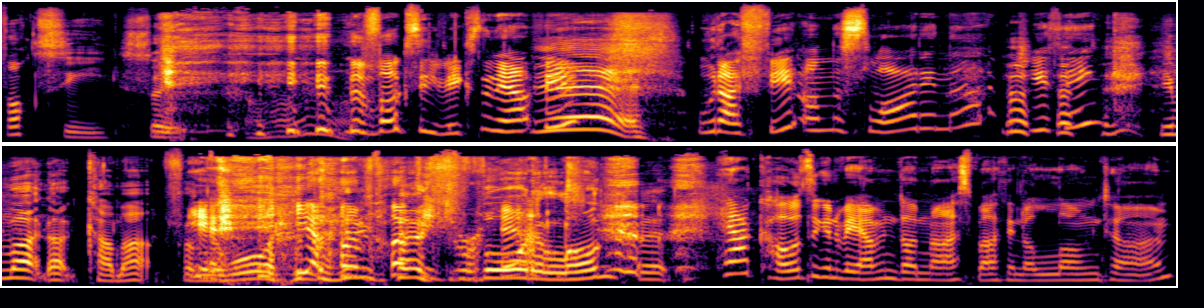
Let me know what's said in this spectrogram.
foxy suit? the Foxy Vixen outfit. yes. Would I fit on the slide in that? Do you think? You might not come up from Yeah. the water. Yeah, I'd you probably might board along. But How cold is it going to be? I haven't done an ice bath in a long time.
